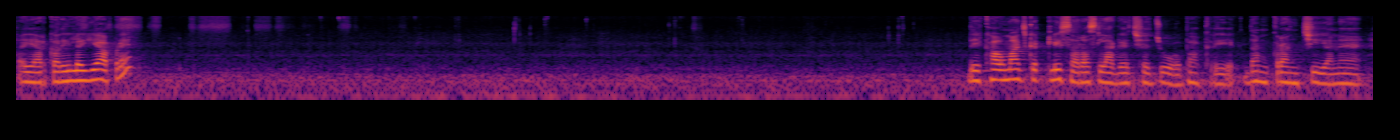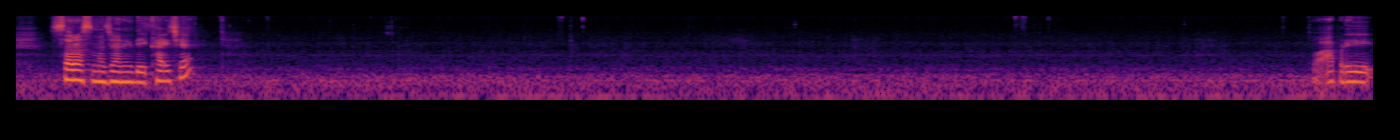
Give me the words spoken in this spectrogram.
તૈયાર કરી લઈએ આપણે. દેખાવમાં જ કેટલી સરસ લાગે છે. જુઓ ભાખરી એકદમ ક્રન્ચી અને સરસ મજાની દેખાય છે. આપણી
